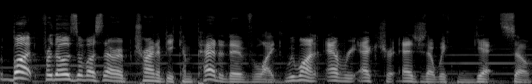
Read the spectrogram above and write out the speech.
But for those of us that are trying to be competitive like we want every extra edge that we can get. So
